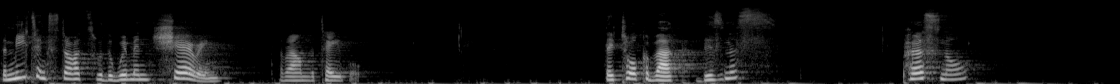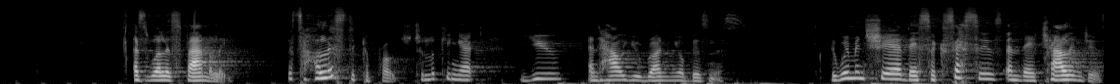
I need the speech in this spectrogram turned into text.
The meeting starts with the women sharing around the table. They talk about business, personal, as well as family. It's a holistic approach to looking at you and how you run your business. The women share their successes and their challenges,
